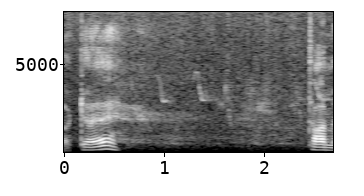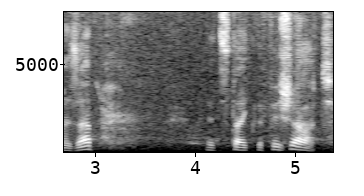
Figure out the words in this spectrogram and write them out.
Okay, time is up. Let's take the fish out.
